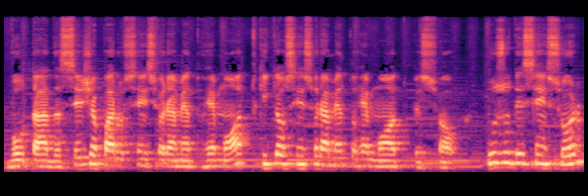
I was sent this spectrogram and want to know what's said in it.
voltadas seja para o sensoriamento remoto. O que é o sensoriamento remoto, pessoal? Uso de sensor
